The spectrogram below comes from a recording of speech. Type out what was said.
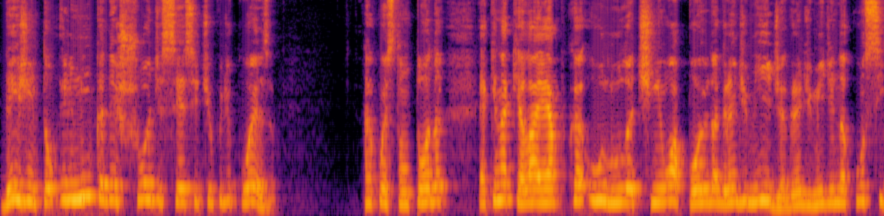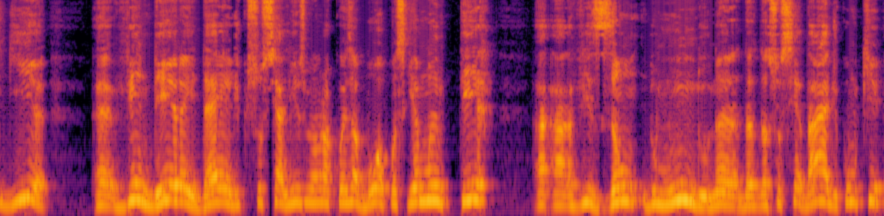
desde então. Ele nunca deixou de ser esse tipo de coisa. A questão toda é que naquela época o Lula tinha o apoio da grande mídia. A grande mídia ainda conseguia é, vender a ideia de que socialismo é uma coisa boa, conseguia manter a, a visão do mundo, né, da, da sociedade, como que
